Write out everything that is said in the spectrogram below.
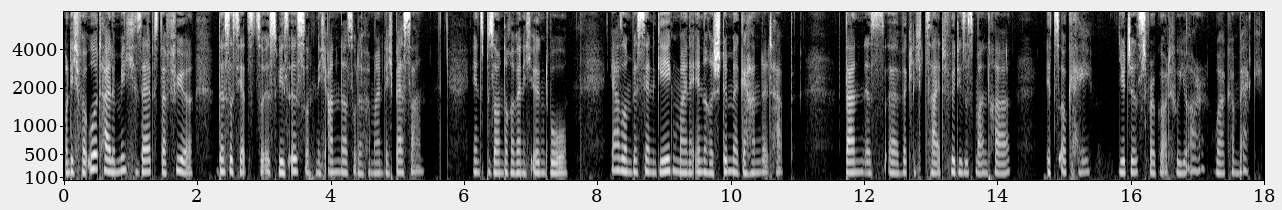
und ich verurteile mich selbst dafür, dass es jetzt so ist, wie es ist und nicht anders oder vermeintlich besser. Insbesondere wenn ich irgendwo ja so ein bisschen gegen meine innere Stimme gehandelt habe, dann ist äh, wirklich Zeit für dieses Mantra It's okay. You just forgot who you are. Welcome back.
